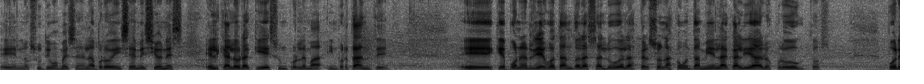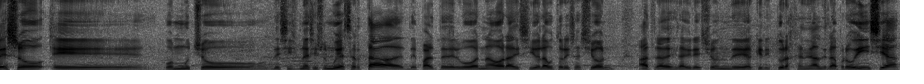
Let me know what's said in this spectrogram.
en los últimos meses en la provincia de Misiones, el calor aquí es un problema importante. Eh, que pone en riesgo tanto la salud de las personas como también la calidad de los productos. Por eso, eh, con mucho, una decisión muy acertada de parte del gobernador, ha decidido la autorización a través de la Dirección de Arquitectura General de la provincia,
